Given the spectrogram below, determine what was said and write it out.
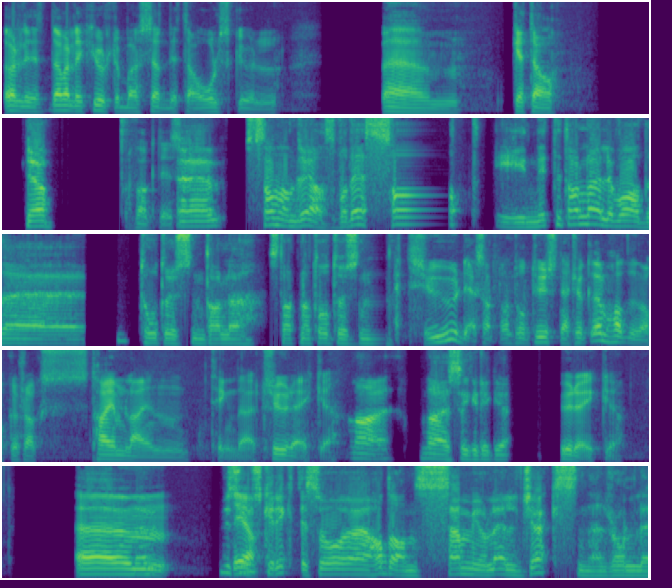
Det er, veldig, det er veldig kult å bare se litt av old school um, GTA. Ja. Faktisk. Eh, San Andreas, var det satt i 90-tallet, eller var det 2000-tallet? Starten av 2000? Jeg tror det er starten av 2000. Jeg tror ikke de hadde noen slags timeline-ting der. Tror jeg ikke. Nei, nei, sikkert ikke. Tror jeg ikke. Um, Hvis jeg Ja. husker riktig, så eh, hadde han Samuel L. Jackson en rolle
